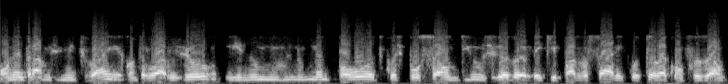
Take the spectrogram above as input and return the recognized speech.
onde entramos muito bem a controlar o jogo e de um momento para o outro, com a expulsão de um jogador da equipa adversária e com toda a confusão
